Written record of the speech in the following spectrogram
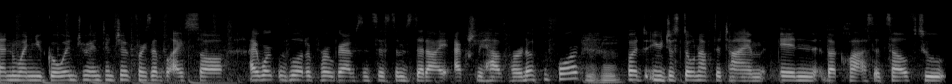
then when you go into an internship, for example, I saw, I work with a lot of programs and systems that I actually have heard of before, Mm-hmm. but you just don't have the time in the class itself to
